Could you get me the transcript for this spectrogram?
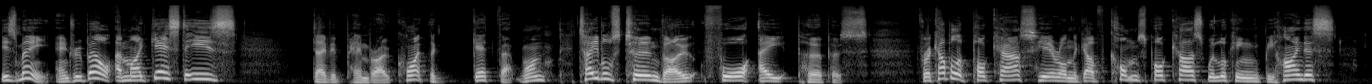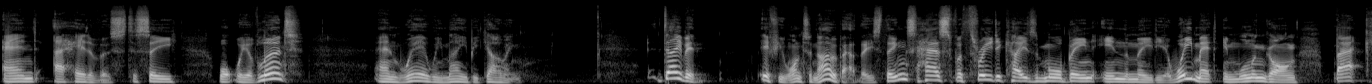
is me, Andrew Bell, and my guest is David Pembroke. Quite the get that one. Tables turned, though, for a purpose. For a couple of podcasts here on the GovComms podcast, we're looking behind us and ahead of us to see what we have learnt and where we may be going. David, if you want to know about these things, has for three decades and more been in the media. We met in Wollongong back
